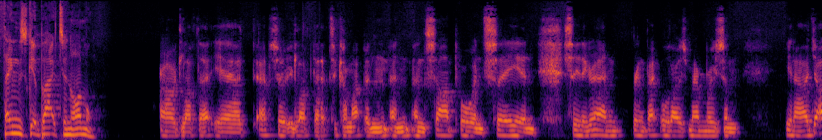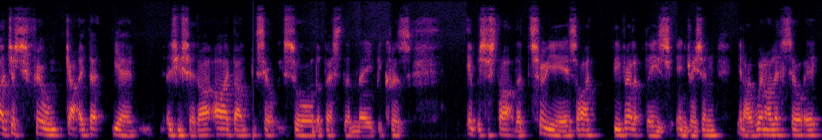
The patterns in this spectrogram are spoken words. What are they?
things get back to normal. I would love that. Yeah, I'd absolutely love that to come up and, and, and sample and see and see the ground, bring back all those memories. And, you know, I, I just feel gutted that, yeah, as you said, I, I don't think Celtic saw the best of me because it was the start of the two years I developed these injuries. And, you know, when I left Celtic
